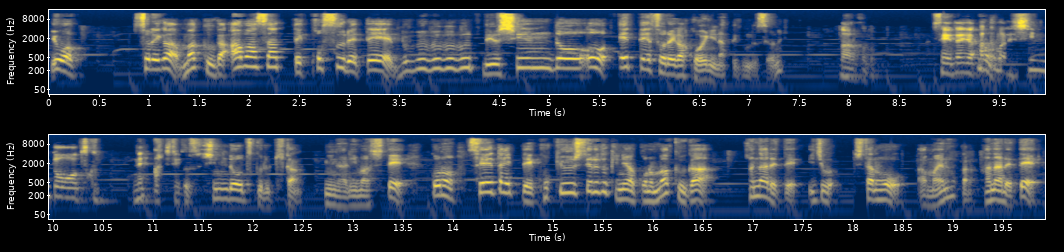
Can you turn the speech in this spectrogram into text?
要は、それが膜が合わさって擦れて、ブブブブブっていう振動を得て、それが声になっていくんですよね。なるほど。声帯であくまで振動を作っね振動を作る器官になりまして、この声帯って呼吸してる時には、この膜が離れて、一部下の方、あ、前の方かな、離れて、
